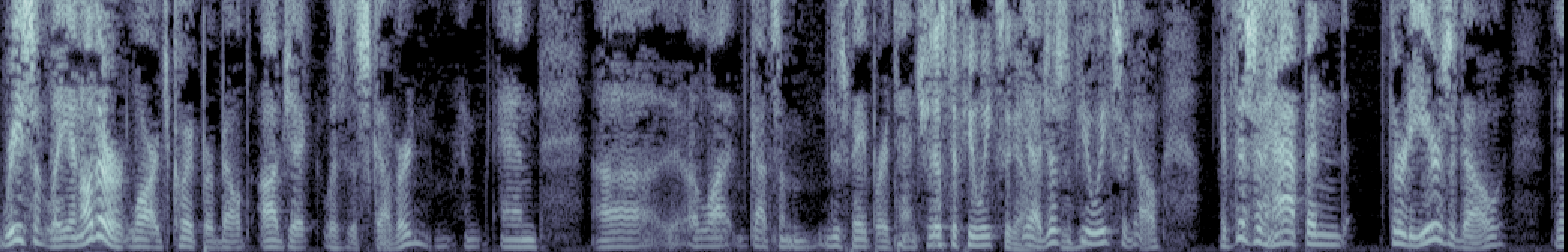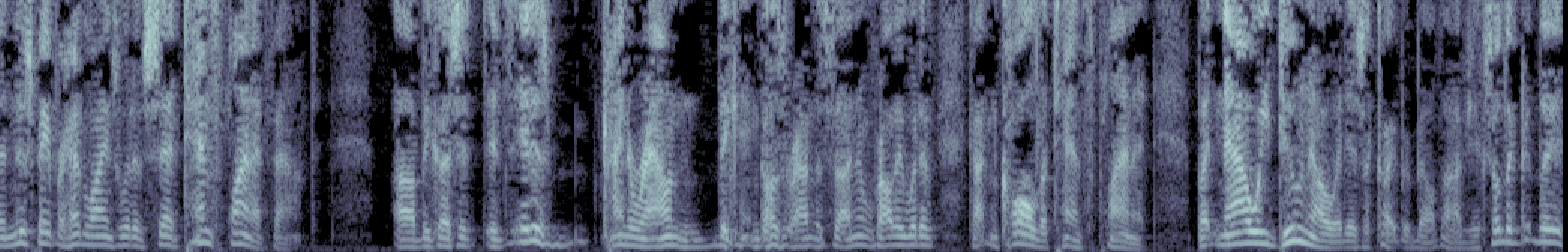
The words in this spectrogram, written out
Recently, another large Kuiper Belt object was discovered, and, and uh, a lot got some newspaper attention. Just a few weeks ago. Yeah, just a few weeks ago. If this had happened 30 years ago, the newspaper headlines would have said 10th planet found. Uh, because it, it it is kind of round and big and goes around the sun, and probably would have gotten called a tenth planet. But now we do know it is a Kuiper Belt object. So the the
